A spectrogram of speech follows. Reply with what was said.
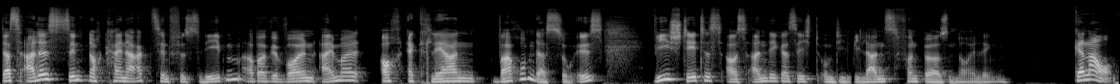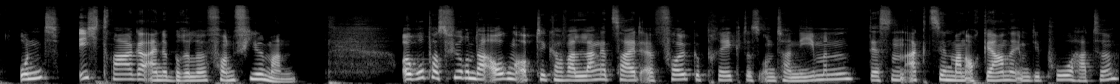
Das alles sind noch keine Aktien fürs Leben, aber wir wollen einmal auch erklären, warum das so ist. Wie steht es aus Anlegersicht um die Bilanz von Börsenneulingen? Genau. Und ich trage eine Brille von Vielmann. Europas führender Augenoptiker war lange Zeit erfolggeprägtes Unternehmen, dessen Aktien man auch gerne im Depot hatte.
